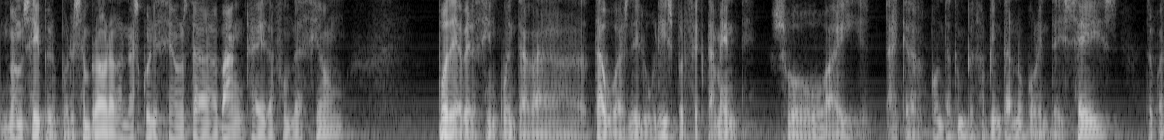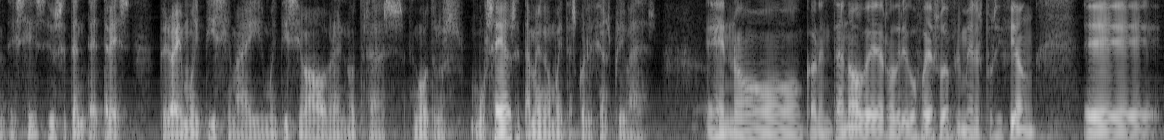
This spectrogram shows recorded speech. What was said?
non sei, pero por exemplo agora nas coleccións da banca e da fundación pode haber 50 tabuas de hilo gris perfectamente. So, hai, hai que dar conta que empezou a pintar no 46, entre 46 e o 73, pero hai moitísima hai moitísima obra en outras en outros museos e tamén en moitas coleccións privadas. E no 49 Rodrigo foi a súa primeira exposición eh,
